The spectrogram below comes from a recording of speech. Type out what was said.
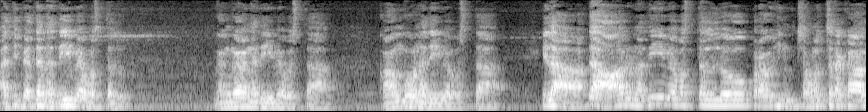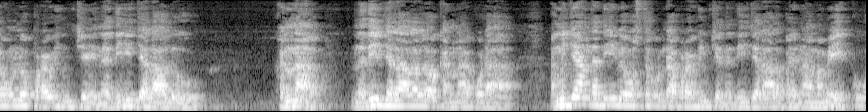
అతిపెద్ద నదీ వ్యవస్థలు గంగా నదీ వ్యవస్థ కాంగో నదీ వ్యవస్థ ఇలా ఆరు నదీ వ్యవస్థల్లో ప్రవహించే సంవత్సర కాలంలో ప్రవహించే నదీ జలాలు కన్నా నదీ జలాలలో కన్నా కూడా అమెజాన్ నదీ వ్యవస్థ గుండా ప్రవహించే నదీ జలాల పరిణామమే ఎక్కువ.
